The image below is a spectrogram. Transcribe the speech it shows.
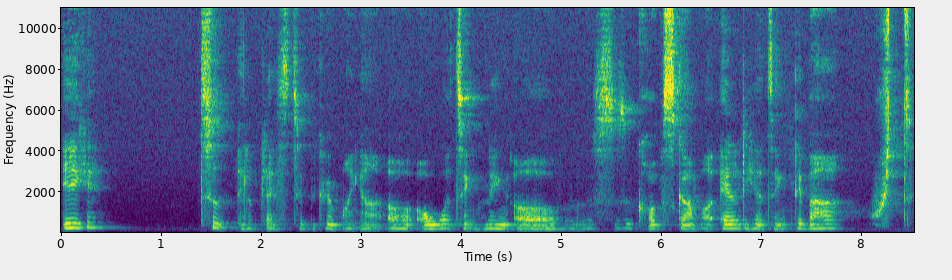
ikke tid eller plads til bekymringer og overtænkning og kropsskam og alle de her ting. Det er bare ud.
